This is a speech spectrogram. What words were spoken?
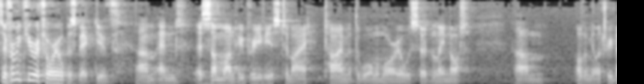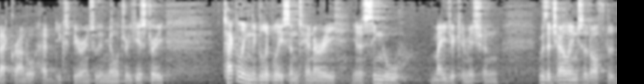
So, from a curatorial perspective, um, and as someone who, previous to my time at the War Memorial, was certainly not um, of a military background or had experience within military history, tackling the Gallipoli centenary in a single major commission was a challenge that offered,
